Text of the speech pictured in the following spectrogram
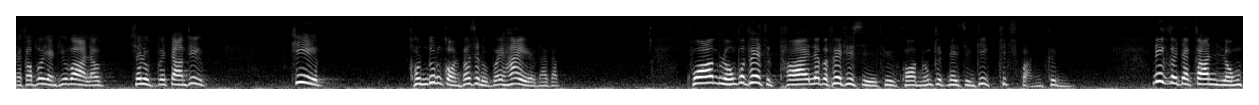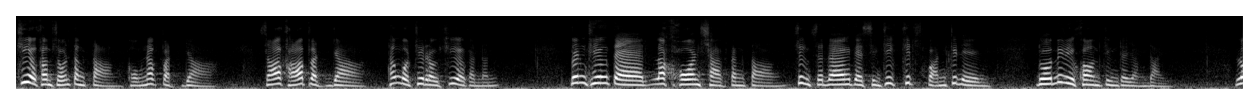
นะครับเพราะอย่างที่ว่าเราสรุปไปตามที่ที่คนรุ่นก่อนเขาสรุปไว้ให้นะครับ ความหลงประเภทสุดท้ายและประเภทที่ 4 คือความหลงผิดในสิ่งที่คิดฝันขึ้น นี่เกิดจากการหลงเชื่อคำสอนต่างๆ ของนักปรัชญา สาขาปรัชญาทั้งหมดที่เราเชื่อกันนั้น เป็นเพียงแต่ละครฉากต่างๆ ซึ่งแสดงแต่สิ่งที่คิดฝันขึ้นเอง โดยไม่มีความจริงแต่อย่างใด โล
